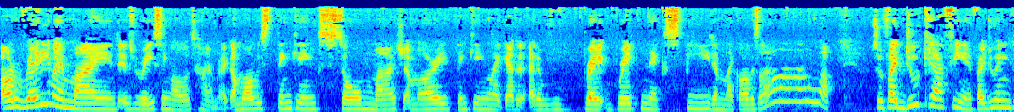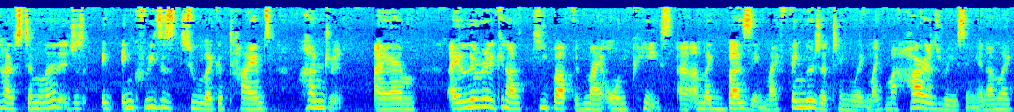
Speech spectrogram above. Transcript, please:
already my mind is racing all the time. Like I'm always thinking so much. I'm already thinking like at a, at a break, breakneck speed. I'm like always ah. So if I do caffeine, if I do any kind of stimulant, it just it increases to like a times hundred. I am I literally cannot keep up with my own pace. I'm like buzzing. My fingers are tingling. Like my heart is racing, and I'm like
